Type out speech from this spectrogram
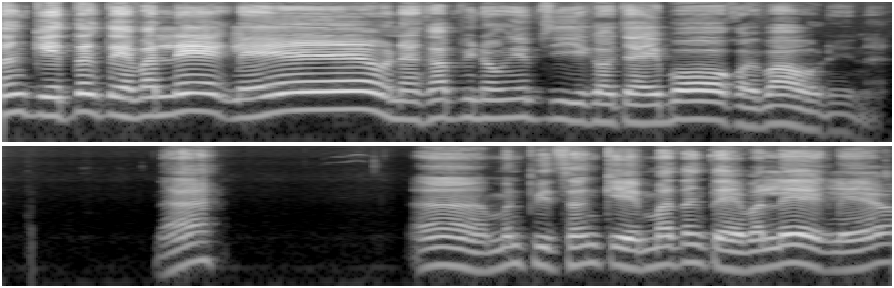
สังเกตตั้งแต่วันแรกแล้วนะครับ พี่น้อง FC เข้าใจบ่ข่อยเว้านี่นะนะอ่ามันผิดสังเกตมาตั้งแต่วันแรกแล้ว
